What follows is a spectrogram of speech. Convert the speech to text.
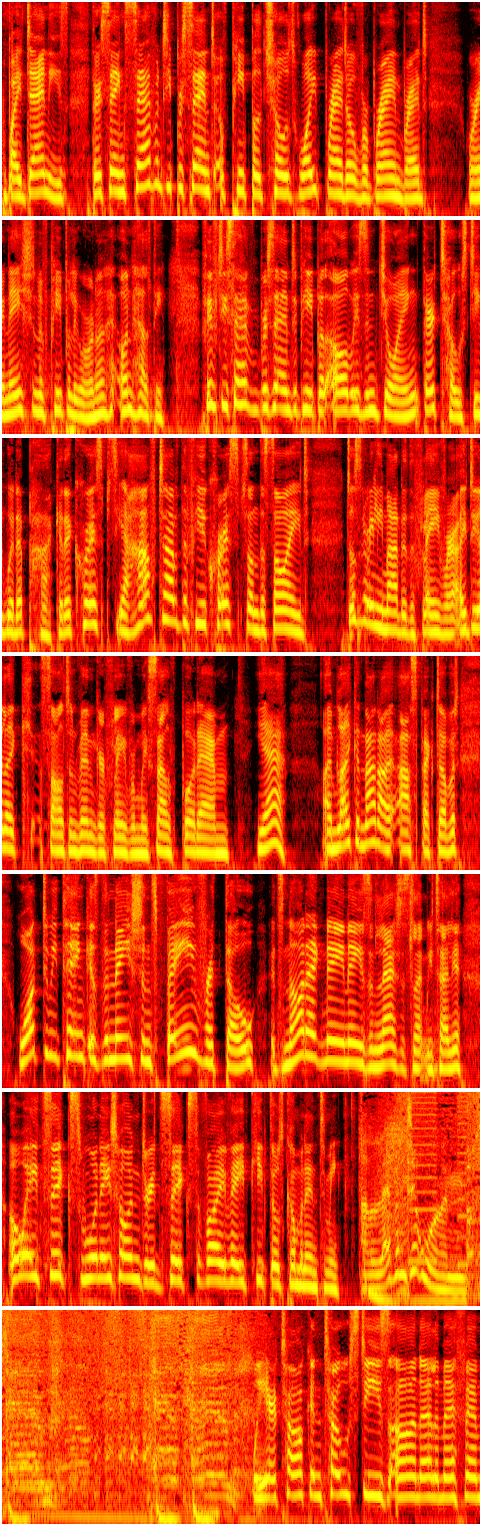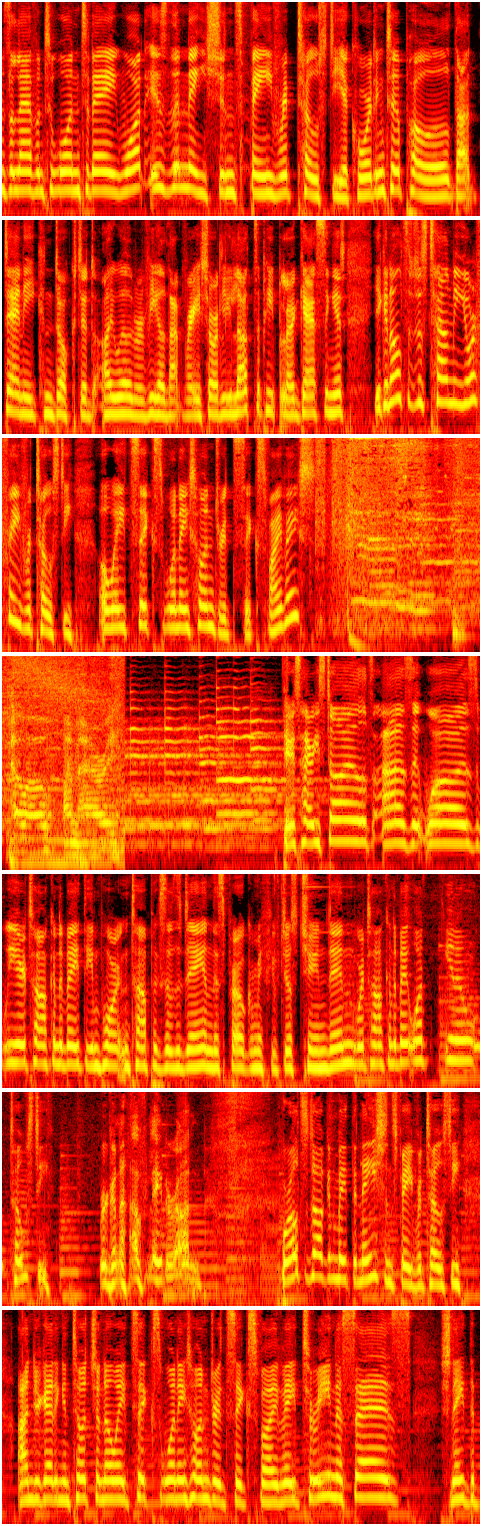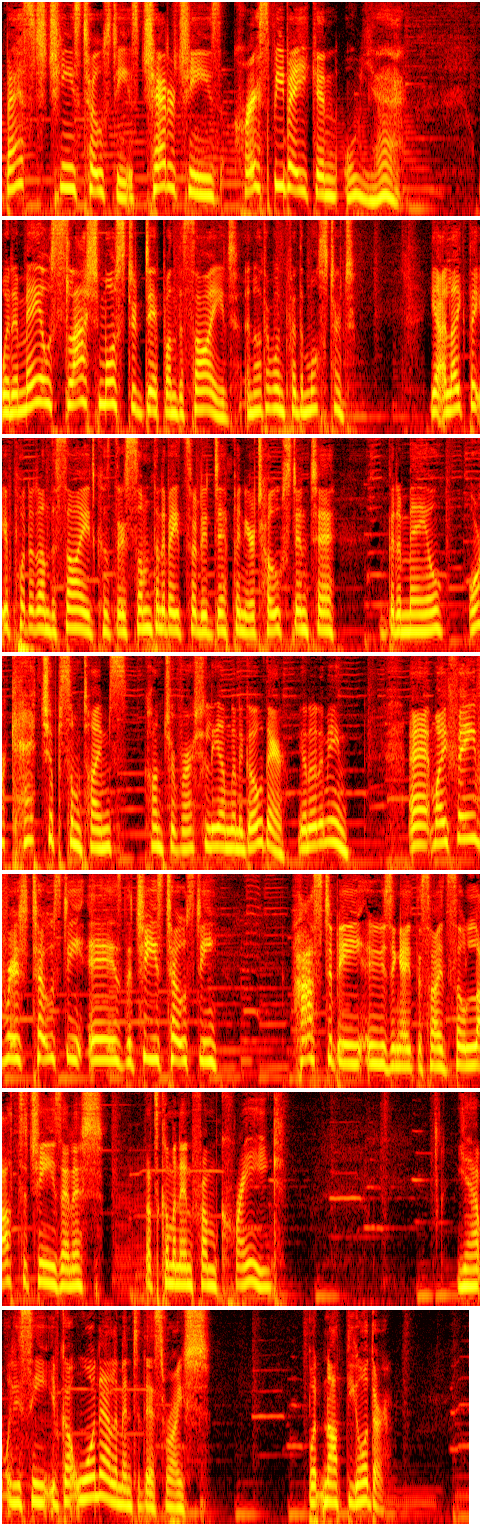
by Denny's, they're saying 70% of people chose white bread over brown bread. We're a nation of people who are un- unhealthy. 57% of people always enjoying their toasty with a packet of crisps. You have to have the few crisps on the side. Doesn't really matter the flavour. I do like salt and vinegar flavour myself, but um, yeah. I'm liking that aspect of it. What do we think is the nation's favourite, though? It's not egg mayonnaise and lettuce, let me tell you. 086 1800 658. Keep those coming in to me. 11 to 1. We are talking toasties on LMFM's 11 to 1 today. What is the nation's favourite toasty? According to a poll that Denny conducted, I will reveal that very shortly. Lots of people are guessing it. You can also just tell me your favourite toasty 086 1800 658. Hello, I'm Harry. There's Harry Styles, as it was. We are talking about the important topics of the day in this programme. If you've just tuned in, we're talking about what, you know, toasty we're going to have later on. We're also talking about the nation's favourite toasty, and you're getting in touch on 086 1800 658. Tarina says, Sinead, the best cheese toasty is cheddar cheese, crispy bacon. Oh, yeah. With a mayo slash mustard dip on the side. Another one for the mustard. Yeah, I like that you've put it on the side because there's something about sort of dipping your toast into a bit of mayo or ketchup sometimes. Controversially, I'm going to go there. You know what I mean? Uh, my favourite toasty is the cheese toasty has to be oozing out the sides, so lots of cheese in it. That's coming in from Craig. Yeah, well, you see, you've got one element of this right, but not the other.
